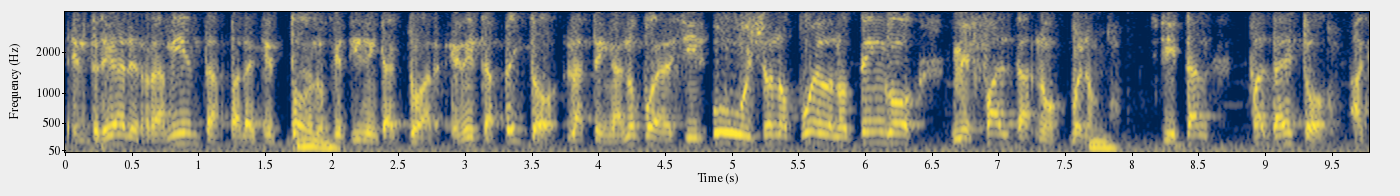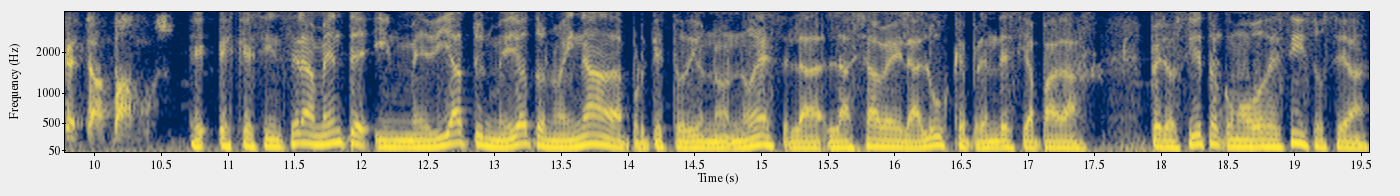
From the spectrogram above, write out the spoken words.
entregar herramientas para que todos los que tienen que actuar en este aspecto las tengan. No pueda decir, uy, yo no puedo, no tengo, me falta. No, bueno, mm. si están, falta esto, acá está, vamos. Eh, es que sinceramente, inmediato, inmediato no hay nada, porque esto digo, no, no es la, la llave de la luz que prendés y apagás. Pero si esto, como vos decís, o sea,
